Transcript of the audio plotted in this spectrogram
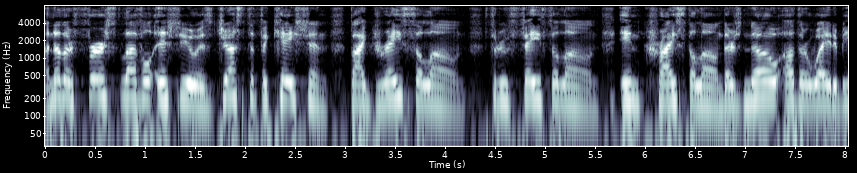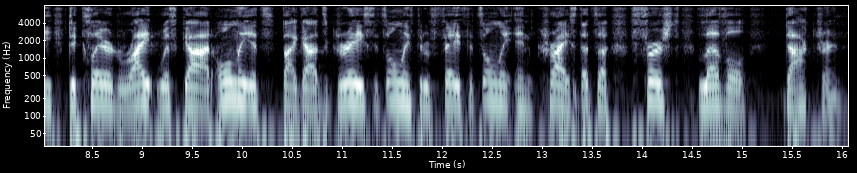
Another first level issue is justification by grace alone, through faith alone, in Christ alone. There's no other way to be declared right with God. Only it's by God's grace, it's only through faith, it's only in Christ. That's a first level doctrine.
